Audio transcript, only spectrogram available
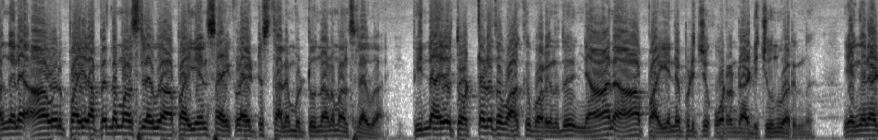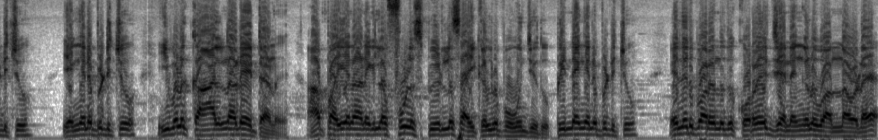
അങ്ങനെ ആ ഒരു പയ്യൻ അപ്പം എന്താ മനസ്സിലാവുക? ആ പയ്യൻ സൈക്കിളായിട്ട് സ്ഥലം വിട്ടു എന്നാണ് മനസ്സിലാവുക. പിന്നെ അതിന് തൊട്ടടുത്ത വാക്ക് പറയുന്നത് ഞാൻ ആ പയ്യനെ പിടിച്ച് കൊറണ്ട് അടിച്ചു എന്ന് പറയുന്നത്. എങ്ങനെ അടിച്ചു? എങ്ങനെ പിടിച്ചു? ഇവൾ കാൽനടയായിട്ടാണ്. ആ പയ്യനാണെങ്കിൽ ഫുൾ സ്പീഡിൽ സൈക്കിളിൽ പോവുകയും ചെയ്തു. പിന്നെ എങ്ങനെ പിടിച്ചു? എന്നിട്ട് പറയുന്നത് കുറേ ജനങ്ങൾ വന്നവിടെ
